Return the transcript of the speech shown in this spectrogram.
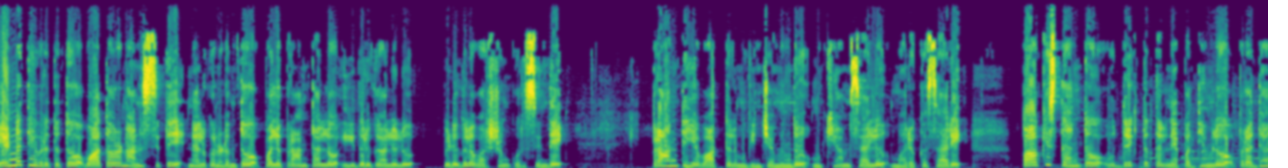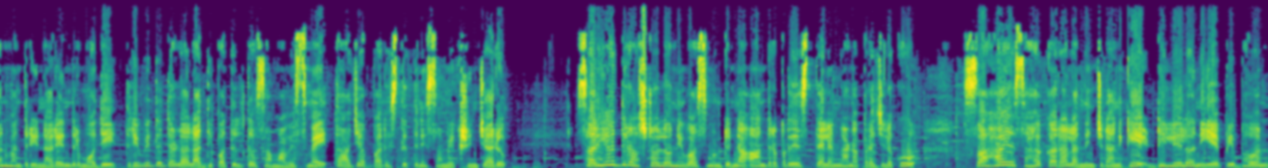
ఎండ తీవ్రతతో వాతావరణ అనిశ్చితి నెలకొనడంతో పలు ప్రాంతాల్లో ఈదురుగాలులు పిడుగుల వర్షం కురిసింది. ప్రాంతీయ వార్తలు ముగించే ముందు ముఖ్యాంశాలు మరొకసారి. పాకిస్తాన్తో ఉద్రిక్తతల నేపథ్యంలో ప్రధానమంత్రి నరేంద్ర మోదీ త్రివిధ దళాల అధిపతులతో సమావేశమై తాజా పరిస్థితిని సమీక్షించారు. సరిహద్దు రాష్ట్రాల్లో నివాసముంటున్న ఆంధ్రప్రదేశ్ తెలంగాణ ప్రజలకు సహాయ సహకారాలు అందించడానికి ఢిల్లీలోని ఏపీ భవన్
